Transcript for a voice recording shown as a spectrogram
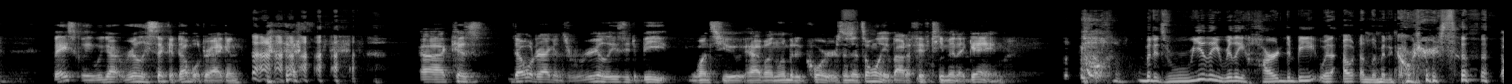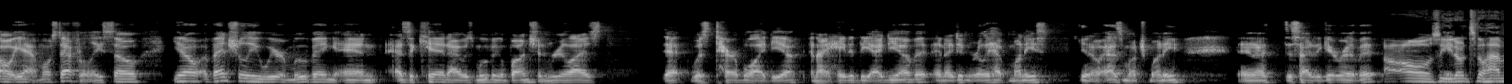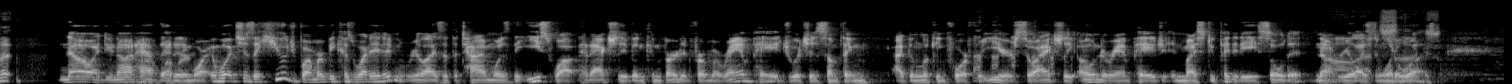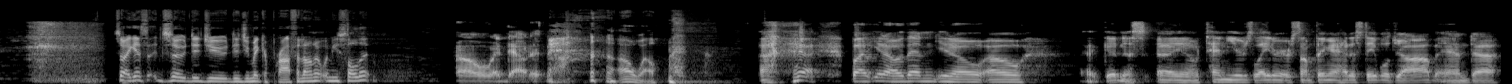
basically we got really sick of Double Dragon because. Double Dragon's real easy to beat once you have unlimited quarters, and it's only about a 15 minute game. but it's really, really hard to beat without unlimited quarters. oh yeah, most definitely. So you know, eventually we were moving, and as a kid, I was moving a bunch and realized that was terrible idea, and I hated the idea of it, and I didn't really have money, you know, as much money, and I decided to get rid of it. Oh, so you don't still have it? No, I do not have that bummer. anymore, which is a huge bummer because what I didn't realize at the time was the E-SWAT had actually been converted from a Rampage, which is something I've been looking for for years. so I actually owned a Rampage in my stupidity, sold it, not oh, realizing what sucks. it was. So I guess so. Did you did you make a profit on it when you sold it? Oh, I doubt it. oh well. Uh, but you know, then you know, oh goodness, uh, you know, ten years later or something, I had a stable job and. Uh,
